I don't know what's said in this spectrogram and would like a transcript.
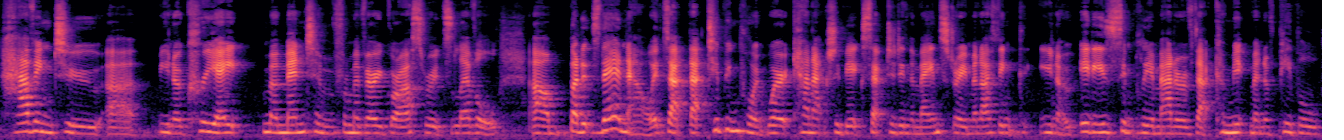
having to uh, you know create momentum from a very grassroots level. Um, but it's there now. It's at that tipping point where it can actually be accepted in the mainstream. And i think you know it is simply a matter of that commitment of people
